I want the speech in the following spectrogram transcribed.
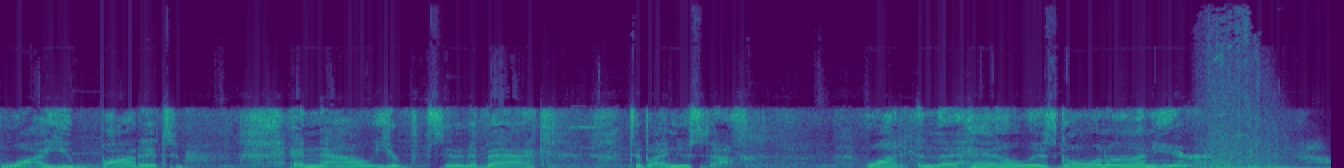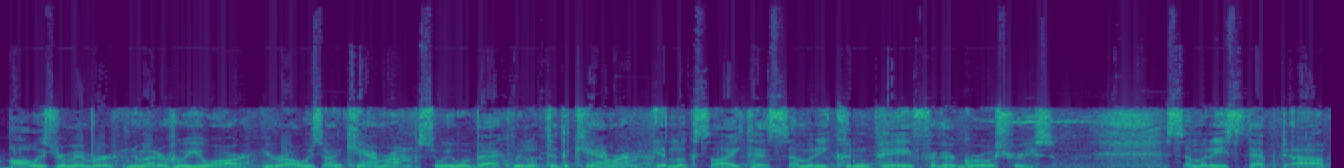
Why you bought it, and now you're sending it back to buy new stuff. What in the hell is going on here? Always remember, no matter who you are, you're always on camera. So we went back, we looked at the camera. It looks like that somebody couldn't pay for their groceries. Somebody stepped up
